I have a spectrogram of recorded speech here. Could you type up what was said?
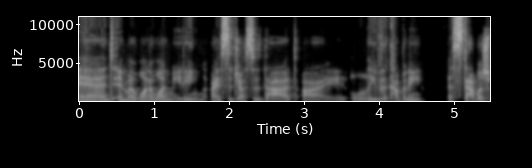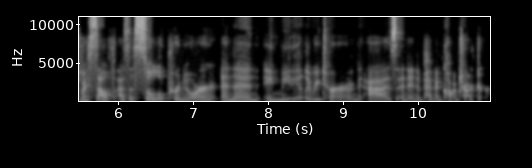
And in my one on one meeting, I suggested that I leave the company establish myself as a solopreneur, and then immediately return as an independent contractor.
